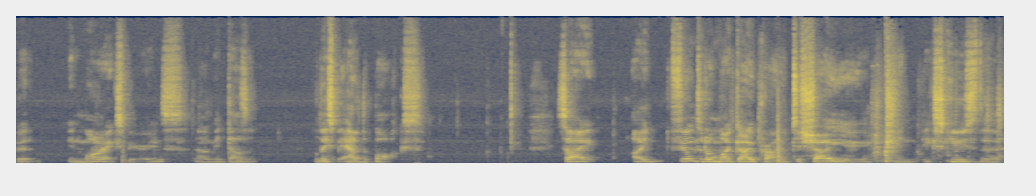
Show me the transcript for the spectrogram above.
but in my experience, um, it doesn't. At least out of the box. So, I, filmed it on my GoPro to show you, and excuse the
